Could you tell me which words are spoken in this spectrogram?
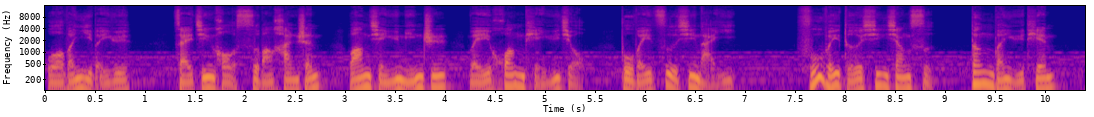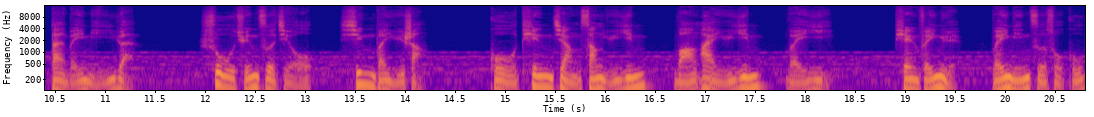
我闻一为曰：在今后四王酣身，王显于民之，为荒舔于酒，不为自息乃易。夫为德心相似，登闻于天，但为民怨。数群自酒，兴闻于上，故天降丧于阴，往爱于阴为义。天非虐，为民自诉孤。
